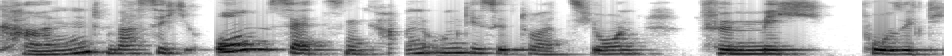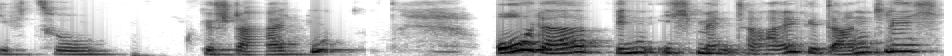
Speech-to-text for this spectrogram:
kann, was ich umsetzen kann, um die Situation für mich positiv zu gestalten? Oder bin ich mental, gedanklich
